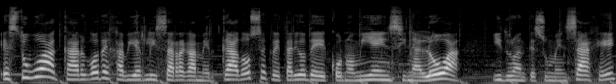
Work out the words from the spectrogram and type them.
estuvo a cargo de Javier Lizárraga Mercado, secretario de Economía en Sinaloa, y durante su mensaje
